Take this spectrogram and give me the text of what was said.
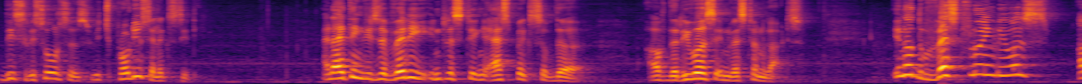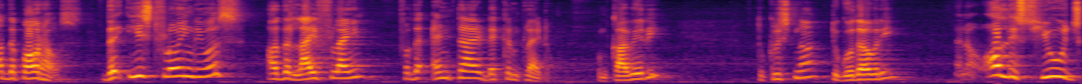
these resources which produce electricity? And I think it's a very interesting aspects of the of the rivers in Western Ghats. You know, the west flowing rivers are the powerhouse. The east flowing rivers are the lifeline for the entire Deccan Plateau, from Kaveri to Krishna to Godavari, know, all these huge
